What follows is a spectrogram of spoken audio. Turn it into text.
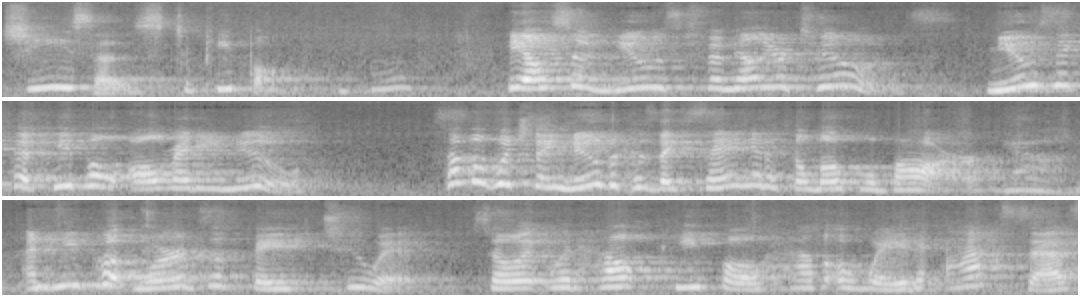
Jesus to people. He also used familiar tunes, music that people already knew, some of which they knew because they sang it at the local bar. Yeah. And he put words of faith to it so it would help people have a way to access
